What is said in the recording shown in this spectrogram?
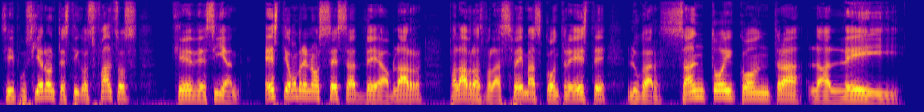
Si pusieron testigos falsos que decían, este hombre no cesa de hablar palabras blasfemas contra este lugar santo y contra la ley.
